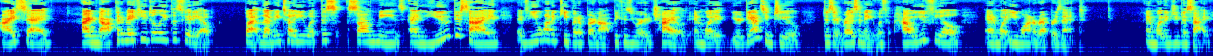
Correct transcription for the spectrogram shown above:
I said, I'm not going to make you delete this video, but let me tell you what this song means and you decide if you want to keep it up or not because you are a child and what it, you're dancing to does it resonate with how you feel and what you want to represent. And what did you decide?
